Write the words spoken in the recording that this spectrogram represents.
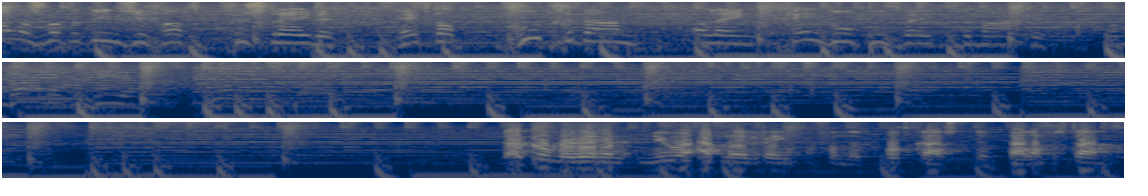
alles wat het in zich had gestreden. Heeft dat goed gedaan. Alleen geen doelpunt weten te maken. Vandaar dat hier... Welkom bij weer een nieuwe aflevering van de podcast De Pelle Verstand.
